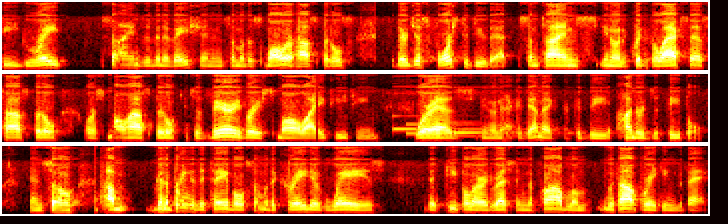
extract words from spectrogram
see great signs of innovation in some of the smaller hospitals. They're just forced to do that. Sometimes, you know, in a critical access hospital or a small hospital, it's a very, very small IT team, whereas, you know, an academic, there could be hundreds of people. And so I'm going to bring to the table some of the creative ways that people are addressing the problem without breaking the bank.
